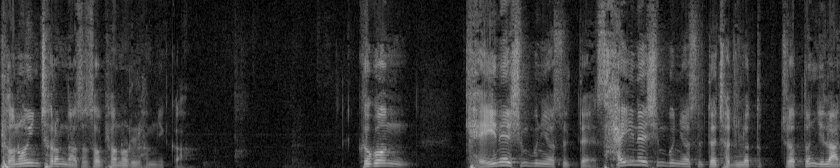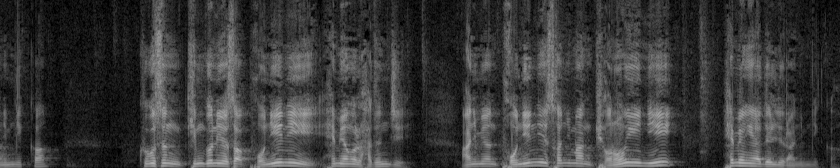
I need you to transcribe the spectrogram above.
변호인처럼 나서서 변호를 합니까? 그건 개인의 신분이었을 때, 사인의 신분이었을 때 저질렀던 일 아닙니까? 그것은 김건희 여사 본인이 해명을 하든지 아니면 본인이 선임한 변호인이 해명해야 될 일 아닙니까?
